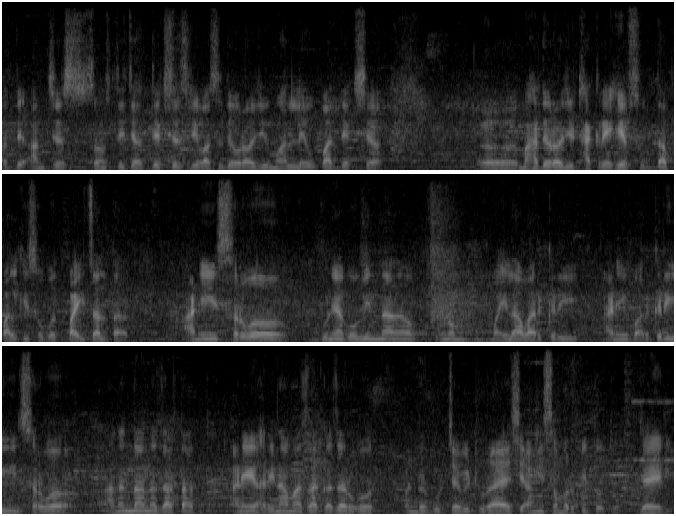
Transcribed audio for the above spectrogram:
अध्य आमचे संस्थेचे अध्यक्ष श्री वासुदेवरावजी महल्ले उपाध्यक्ष महादेवरावजी ठाकरे हे सुद्धा पालखीसोबत पायी चालतात. आणि सर्व गुण्यागोविंदानं पूर्ण महिला वारकरी आणि वारकरी सर्व आनंदानं जातात. आणि हरिनामाचा गजर होत पंढरपूरच्या विठुरायाशी आम्ही समर्पित होतो. जय हरी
